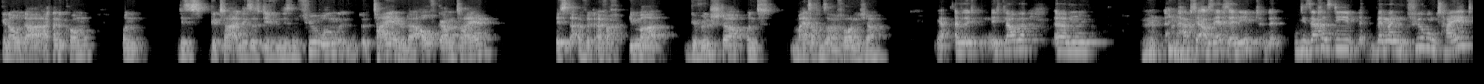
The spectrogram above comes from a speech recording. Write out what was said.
genau da angekommen und dieses dieses diesen Führung teilen oder Aufgaben teilen ist wird einfach immer gewünschter und Erachtens auch erforderlicher. Ja, also ich, ich glaube, ähm, habe es ja auch selbst erlebt. Die Sache ist die, wenn man Führung teilt,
